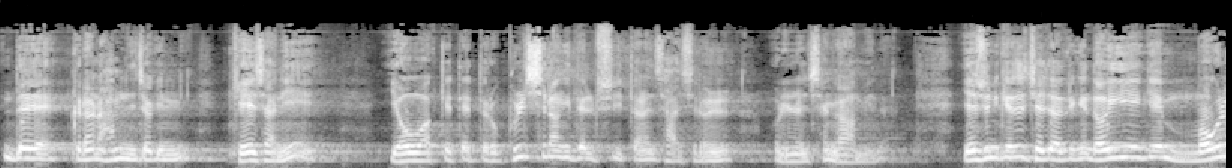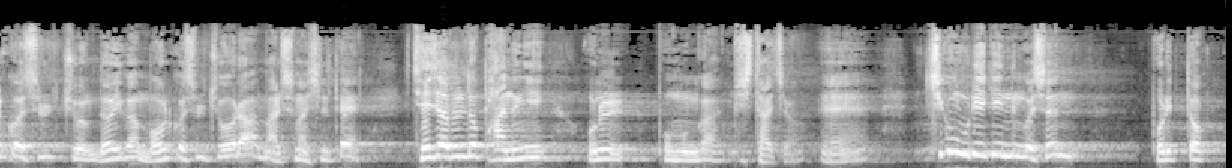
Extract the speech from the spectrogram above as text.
근데 그런 합리적인 계산이 여호와께 때때로 불신앙이 될 수 있다는 사실을 우리는 생각합니다. 예수님께서 제자들에게 너희에게 먹을 것을 주 너희가 먹을 것을 주어라 말씀하실 때 제자들도 반응이 오늘 본문과 비슷하죠. 예. 지금 우리에게 있는 것은 보리떡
